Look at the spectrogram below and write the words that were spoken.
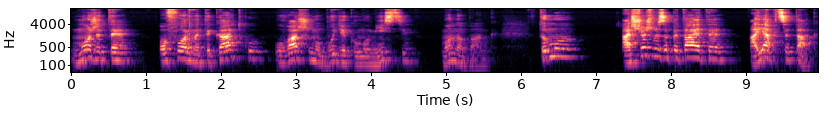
можете оформити картку у вашому будь-якому місці Монобанк. Тому, а що ж ви запитаєте, а як це так?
